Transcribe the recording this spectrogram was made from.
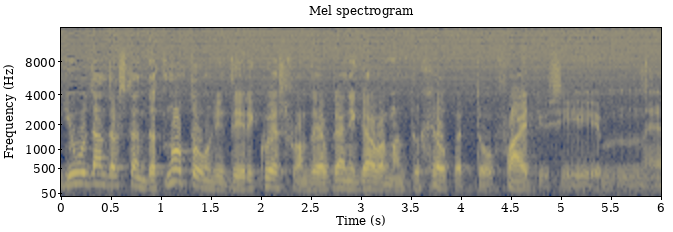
you would understand that not only the request from the Afghani government to help it to fight, you see, um, uh,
